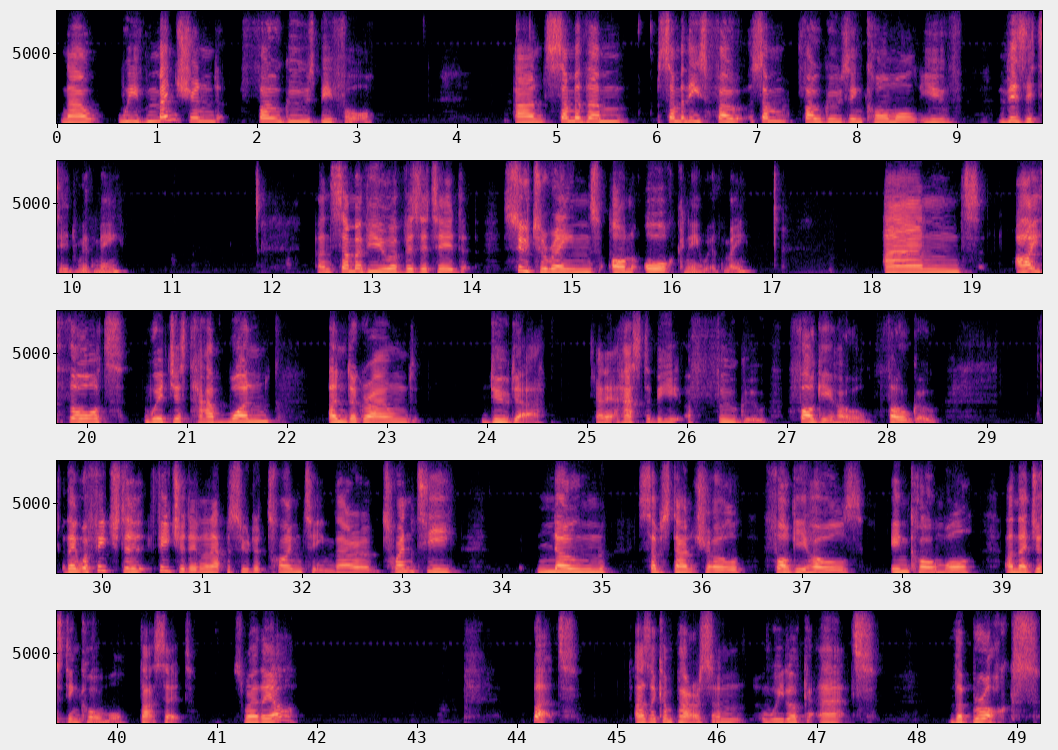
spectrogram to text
Now, we've mentioned fogus before, and some of them, some of these fo some fogus in Cornwall you've visited with me, and some of you have visited souterrains on Orkney with me. And I thought we'd just have one underground doodah and it has to be a fugu, foggy hole, fogu. They were featured featured in an episode of Time Team. There are 20 known substantial foggy holes in Cornwall, and they're just in Cornwall. That's it. It's where they are. But as a comparison, we look at the Brochs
